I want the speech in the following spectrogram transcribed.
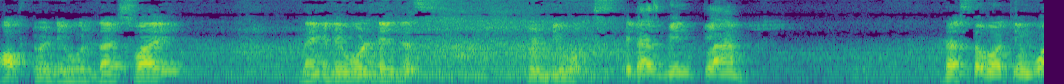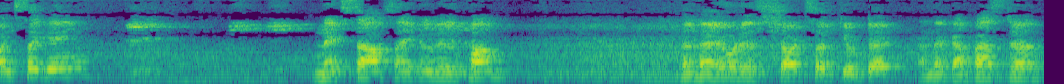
of 20 volts. That's why negative voltage is 20 volts. It has been clamped. That's the working. Once again, next half cycle will come. The diode is short circuited and the capacitor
